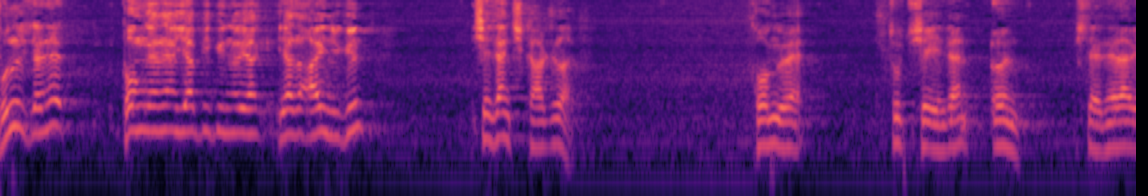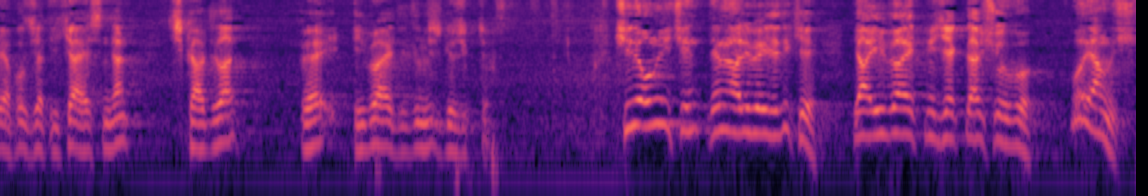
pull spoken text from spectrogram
Bunun üzerine kongreden ya bir gün ya, ya da aynı gün şeyden çıkardılar. Kongre tut şeyinden ön işte neler yapılacak hikayesinden çıkardılar ve ibra edildiğimiz gözüktü. Şimdi onun için demin Ali Bey dedi ki ya ibra etmeyecekler şu bu. Bu yanlış.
